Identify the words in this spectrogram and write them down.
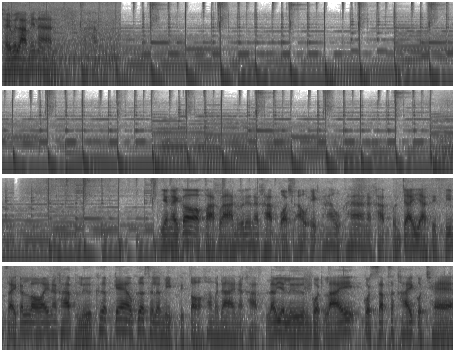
ใช้เวลาไม่นานนะครับ ยังไงก็ฝากร้านไว้ด้วยนะครับ Watch Out X 565นะครับ สนใจอยากติดฟิล์มใสกันรอยนะครับ หรือเคลือบแก้ว เคลือบเซรามิก ติดต่อเข้ามาได้นะครับ แล้วอย่าลืมกดไลค์ กด Subscribe กดแชร์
